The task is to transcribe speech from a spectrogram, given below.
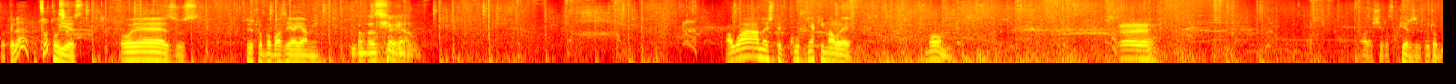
To tyle? Co to jest? O Jezus. Przyszła baba z jajami. Baba z jajami. Ała, no jeszcze te gówniaki małe. Bom. Ale się rozpierdziel tu robi.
